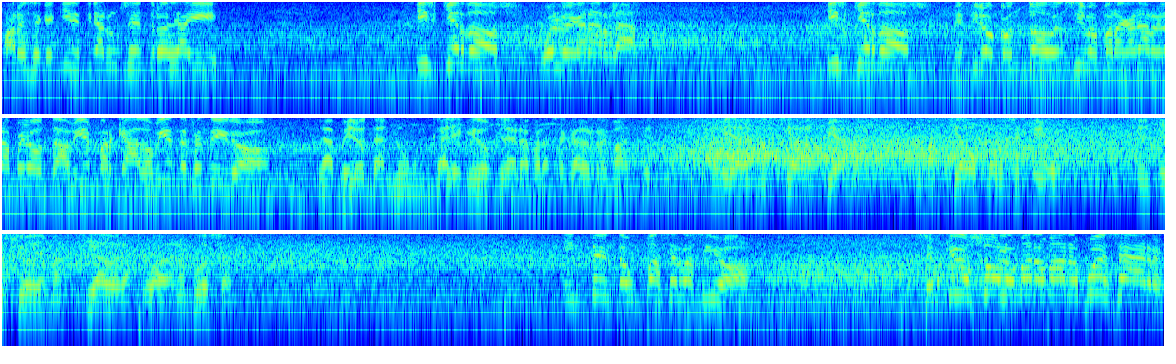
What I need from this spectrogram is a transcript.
Parece que quiere tirar un centro desde ahí. Izquierdos. Vuelve a ganarla. Izquierdos. Le tiró con todo encima para ganarle la pelota. Bien marcado, bien defendido. La pelota nunca le quedó clara para sacar el remate. Había demasiadas piernas, demasiado forcejeo. Se ensució demasiado la jugada, no pudo ser. Intenta un pase al vacío. Se quedó solo, mano a mano, puede ser.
